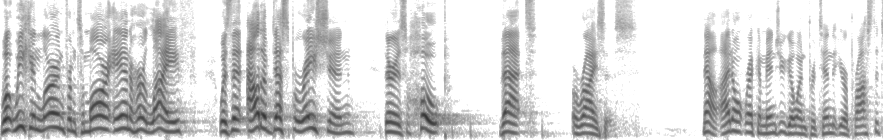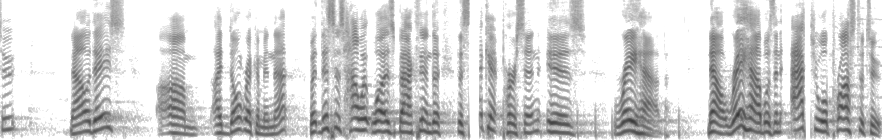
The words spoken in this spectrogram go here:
What we can learn from Tamar and her life was that out of desperation, there is hope that arises. Now, I don't recommend you go and pretend that you're a prostitute nowadays. Um, I don't recommend that. But this is how it was back then. The, the second person is Rahab. Now, Rahab was an actual prostitute.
